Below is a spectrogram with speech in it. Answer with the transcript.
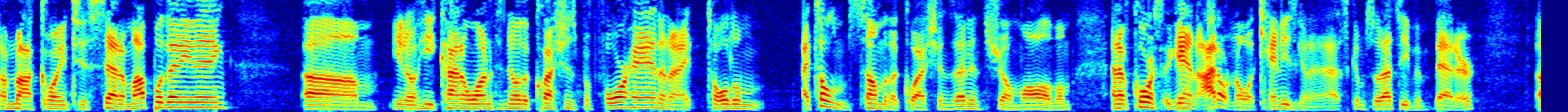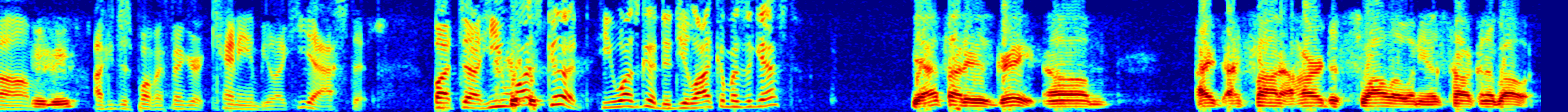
I'm not going to set him up with anything. Um, you know, he kind of wanted to know the questions beforehand, and I told him. I told him some of the questions. I didn't show him all of them. And of course, again, I don't know what Kenny's going to ask him, so that's even better. Um, I could just point my finger at Kenny and be like, he asked it. But uh, he was good. He was good. Did you like him as a guest? Yeah, I thought he was great. Um, I, I found it hard to swallow when he was talking about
